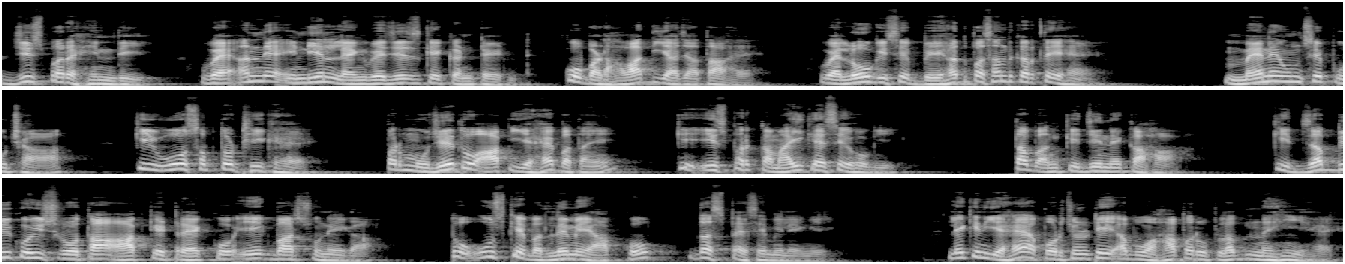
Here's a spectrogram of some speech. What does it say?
जिस पर हिंदी व अन्य इंडियन लैंग्वेजेस के कंटेंट को बढ़ावा दिया जाता है वह लोग इसे बेहद पसंद करते हैं। मैंने उनसे पूछा कि वो सब तो ठीक है, पर मुझे तो आप यह बताएँ कि इस पर कमाई कैसे होगी। तब अंकित जी ने कहा कि जब भी कोई श्रोता आपके ट्रैक को एक बार सुनेगा तो उसके बदले में आपको दस पैसे मिलेंगे। लेकिन यह अपॉर्चुनिटी अब वहाँ पर उपलब्ध नहीं है।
